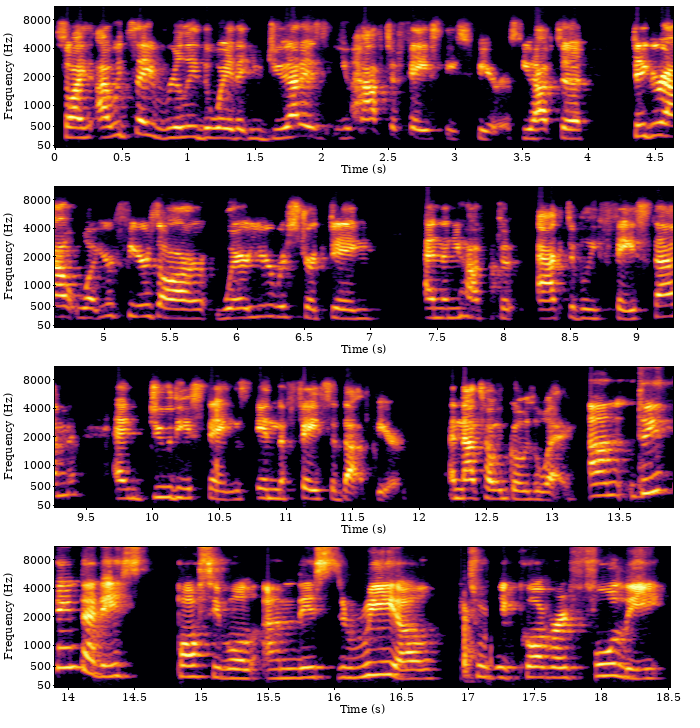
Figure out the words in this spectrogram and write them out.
So I, I, would say, really, the way that you do that is you have to face these fears. You have to figure out what your fears are, where you're restricting, and then you have to actively face them and do these things in the face of that fear. And that's how it goes away. Um, do you think that is possible and is real to recover fully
